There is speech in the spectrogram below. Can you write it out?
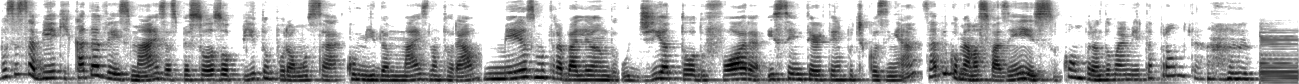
Você sabia que cada vez mais as pessoas optam por almoçar comida mais natural, mesmo trabalhando o dia todo fora e sem ter tempo de cozinhar? Sabe como elas fazem isso? Comprando marmita pronta.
